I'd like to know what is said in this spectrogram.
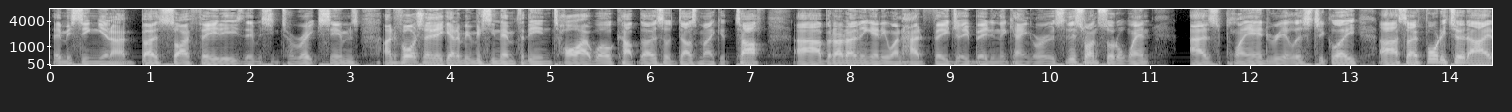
They're missing, you know, both Saifidis. They're missing Tariq Sims. Unfortunately, they're going to be missing them for the entire World Cup, though, so it does make it tough. Uh, but I don't think anyone had Fiji beating the Kangaroos. So this one sort of went as planned realistically. Uh, so 42 to 8, I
